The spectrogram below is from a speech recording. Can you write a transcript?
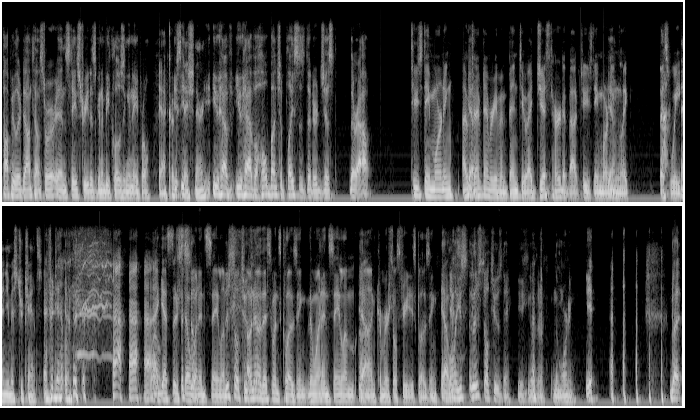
popular downtown store in State Street, is going to be closing in April. Yeah, Cookie You- Stationery. You have you have a whole bunch of places that are just they're out. Tuesday morning, I, which Yeah. I've never even been to. I just heard about Tuesday morning, like this week. And you missed your chance. Evidently. I guess there's still, still- one in Salem. There's still Tuesday. Oh no, this one's closing. The one Yeah. in Salem Yeah. on Commercial Street is closing. Yeah, well, you, there's still Tuesday. You can go there in the morning. Yeah. but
